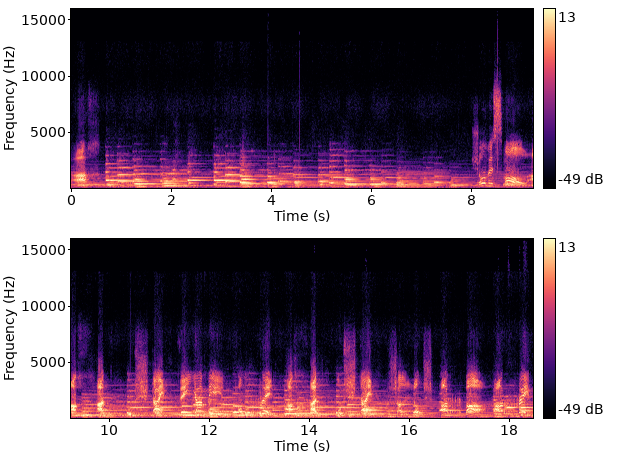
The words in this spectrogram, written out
כך. שוב ושמאל, אחת ושתיים, וימין, הורד, אחת ושתיים, שלוש, ארבע, הרם,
